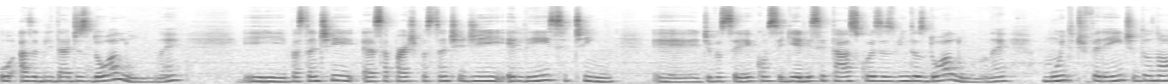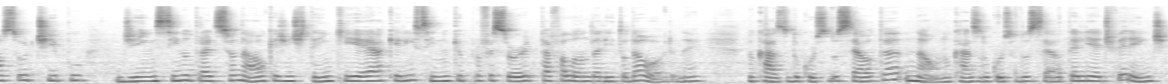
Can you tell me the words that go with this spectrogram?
o, as habilidades do aluno, né? E bastante essa parte bastante de eliciting, é, de você conseguir elicitar as coisas vindas do aluno, né? Muito diferente do nosso tipo de ensino tradicional que a gente tem, que é aquele ensino que o professor está falando ali toda hora, né? No caso do curso do Celta, não. No caso do curso do Celta, ele é diferente,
